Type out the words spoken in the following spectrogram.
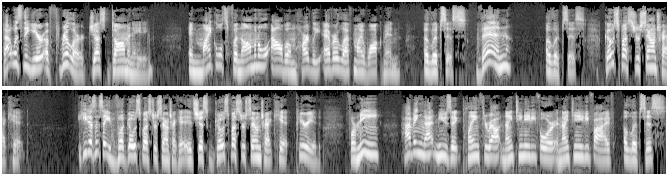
That was the year of Thriller just dominating, and Michael's phenomenal album hardly ever left my Walkman. Ellipsis. Then, ellipsis. Ghostbusters soundtrack hit he doesn't say the Ghostbuster soundtrack hit. It's just Ghostbuster soundtrack hit. Period. For me, having that music playing throughout 1984 and 1985, ellipsis,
